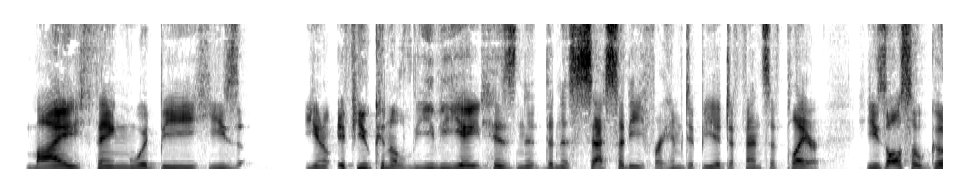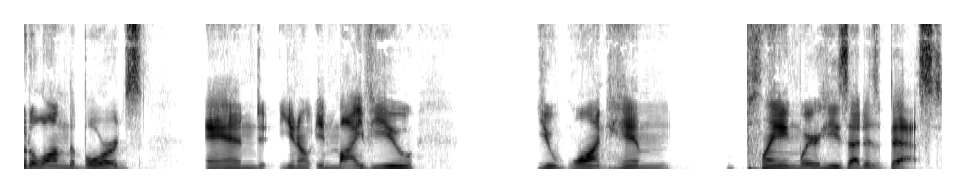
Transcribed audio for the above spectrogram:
my thing would be he's you know, if you can alleviate his the necessity for him to be a defensive player. He's also good along the boards and, you know, in my view, you want him playing where he's at his best.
